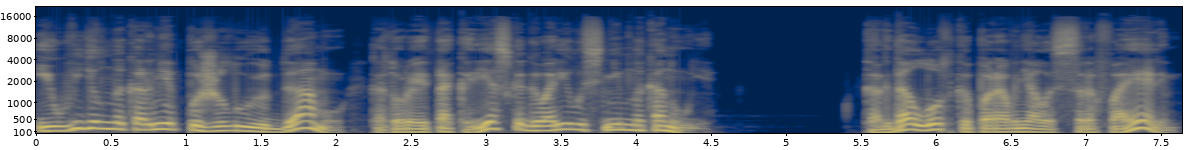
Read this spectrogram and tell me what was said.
и увидел на корме пожилую даму, которая так резко говорила с ним накануне. Когда лодка поравнялась с Рафаэлем,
